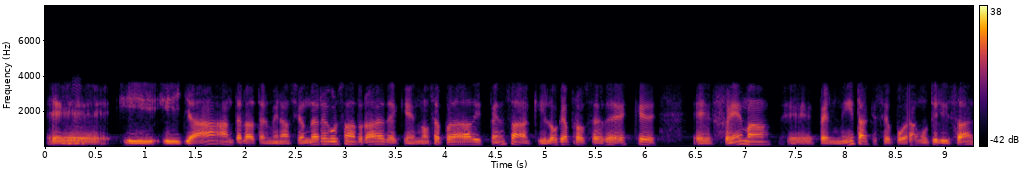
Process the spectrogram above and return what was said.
eh, y, y ya ante la terminación de recursos naturales de que no se pueda dar dispensa, aquí lo que procede es que eh, FEMA eh, permita que se puedan utilizar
